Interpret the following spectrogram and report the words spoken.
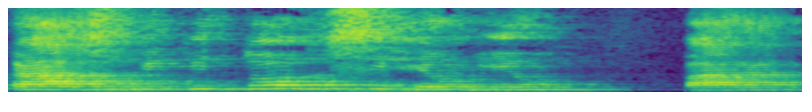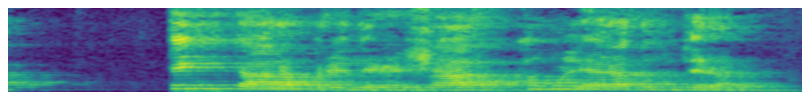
caso em que todos se reuniam para tentar apredrejar a mulher adúltera.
